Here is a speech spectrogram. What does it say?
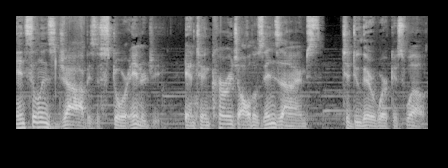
insulin's job is to store energy and to encourage all those enzymes to do their work as well.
